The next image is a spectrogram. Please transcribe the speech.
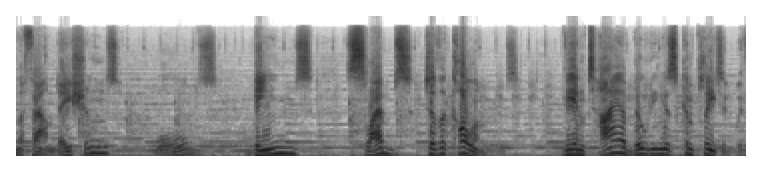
the foundations, walls, beams, slabs to the columns, the entire building is completed with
